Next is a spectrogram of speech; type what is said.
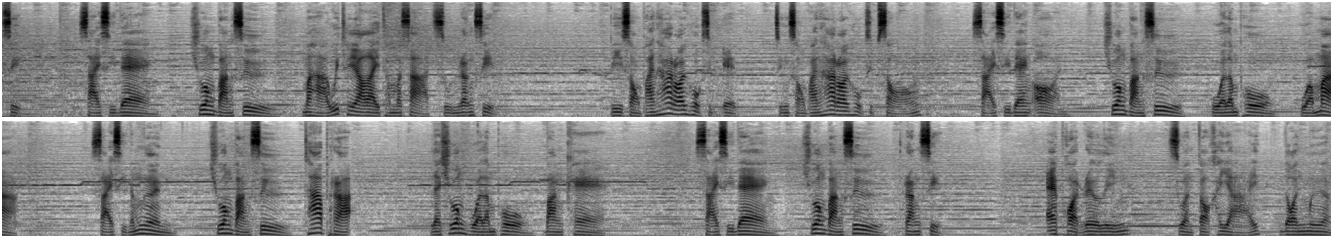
2560 สายสีแดง ช่วงบางซื่อ มหาวิทยาลัยธรรมศาสตร์ ศูนย์รังสิต ปี 2561 ถึง 2562 สายสีแดงอ่อน ช่วงบางซื่อ หัวลำโพง หัวหมาก สายสีน้ำเงิน ช่วงบางซื่อ ท่าพระ และช่วงหัวลำโพง บางแค สายสีแดง ช่วงบางซื่อ รังสิต Airport Rail Link ส่วนต่อขยาย ดอนเมือง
